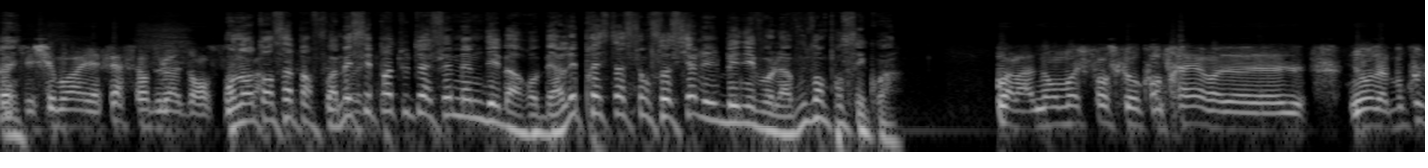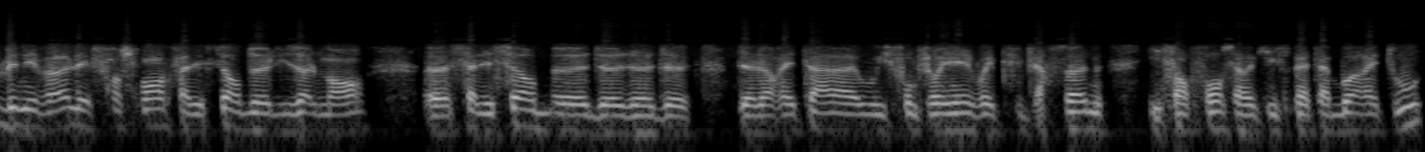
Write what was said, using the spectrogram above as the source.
rester chez moi rien faire, faire de la danse. On Voilà. entend ça parfois, mais c'est pas tout à fait le même débat, Robert. Les prestations sociales et le bénévolat, vous en pensez quoi? Voilà, non, moi je pense qu'au contraire, euh, nous on a beaucoup de bénévoles et franchement, ça les sort de l'isolement, euh, ça les sort de, de, de, de, leur état où ils font plus rien, ils voient plus personne, ils s'enfoncent, il y en a qui se mettent à boire et tout,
